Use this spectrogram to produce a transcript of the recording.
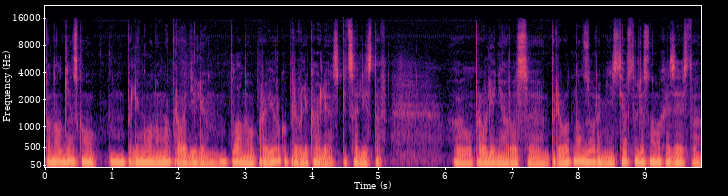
По Налгинскому м, полигону мы проводили плановую проверку, привлекали специалистов э, Управления Росприроднадзора, Министерства лесного хозяйства.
